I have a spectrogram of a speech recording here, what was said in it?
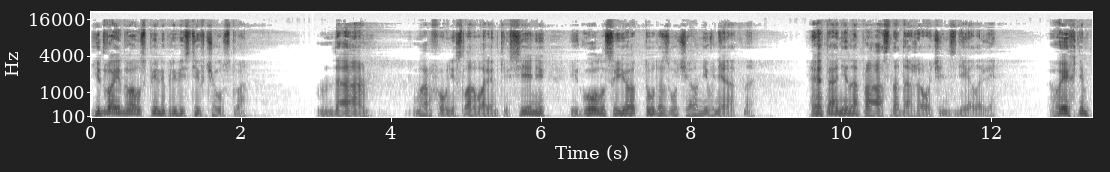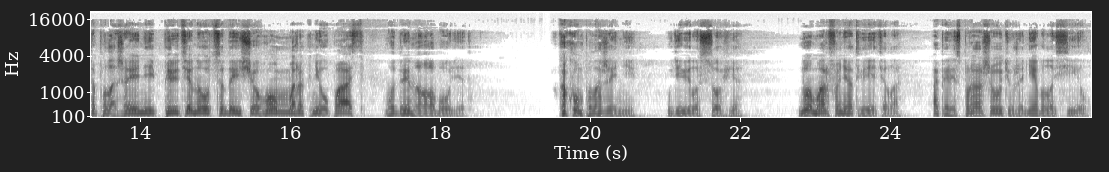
Едва-едва успели привести в чувство. «Да...» — Марфа унесла валенки в сени, и голос ее оттуда звучал невнятно. «Это они напрасно даже очень сделали. В ихнем-то положении перетянуться да еще в обморок не упасть мудрено будет». «В каком положении?» — удивилась Софья. Но Марфа не ответила, а переспрашивать уже не было сил.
